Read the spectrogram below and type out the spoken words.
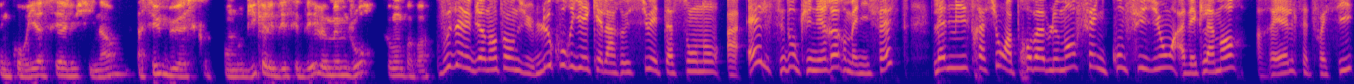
Un courrier assez hallucinant, assez ubuesque. On nous dit qu'elle est décédée le même jour mon papa? Vous avez bien entendu, le courrier qu'elle a reçu est à son nom à elle, c'est donc une erreur manifeste. L'administration a probablement fait une confusion avec la mort, réelle cette fois-ci,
